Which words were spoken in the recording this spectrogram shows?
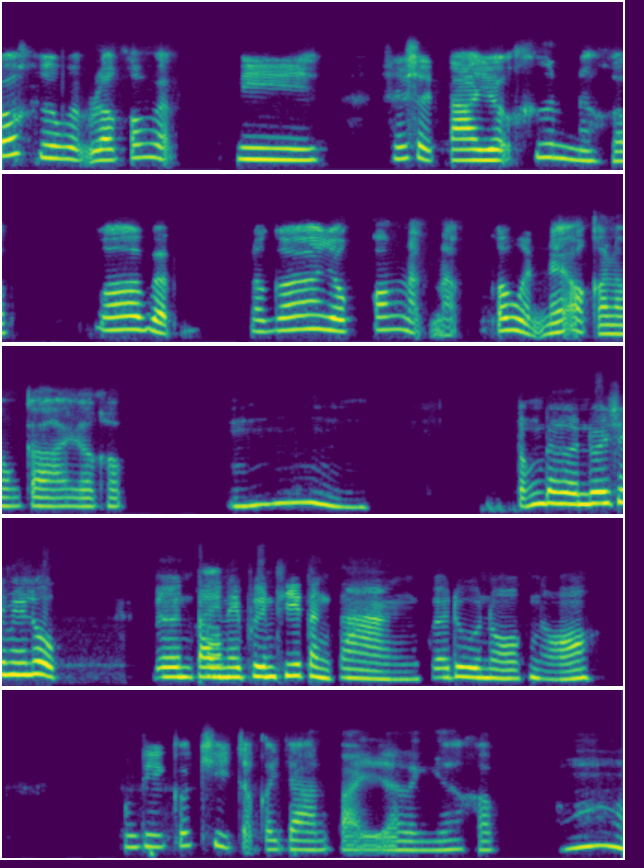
ก็คือแบบเราก็แบบมีใช้สายตาเยอะขึ้นนะครับก็แบบแล้วก็ยกกล้องหนักๆก็เหมือนได้ออกกำลังกายอะครับ อืม ต้องเดินด้วยใช่ไหมลูก เดินไปครับในพื้นที่ต่างๆ เพื่อดูนกเนาะ บางทีก็ขี่จักรยานไปอะไรเงี้ยครับอ๋อ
